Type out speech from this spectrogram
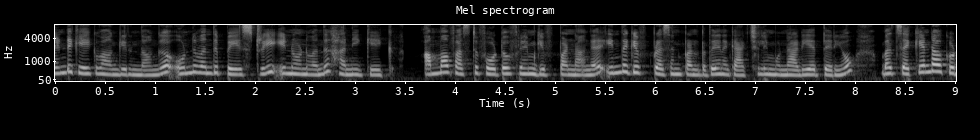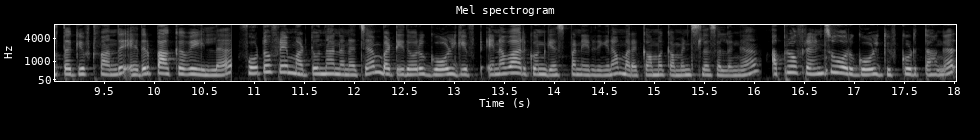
ரெண்டு கேக் வாங்கியிருந்தாங்க. ஒன்று வந்து பேஸ்ட்ரி இன்னொன்று வந்து ஹனி கேக் அம்மா ஃபஸ்ட்டு ஃபோட்டோ ஃப்ரேம் கிஃப்ட் பண்ணாங்க. இந்த கிஃப்ட் ப்ரெசென்ட் பண்ணுறது எனக்கு ஆக்சுவலி முன்னாடியே தெரியும். பட் செகண்டாக கொடுத்த கிஃப்ட் வந்து எதிர்பார்க்கவே இல்லை. ஃபோட்டோ ஃப்ரேம் மட்டும் தான் நினச்சேன். பட் இது ஒரு கோல்டு கிஃப்ட் என்னவா இருக்கும்னு கெஸ் பண்ணியிருந்தீங்கன்னா மறக்காமல் கமெண்ட்ஸில் சொல்லுங்கள் அப்புறம் ஃப்ரெண்ட்ஸும் ஒரு கோல்டு கிஃப்ட் கொடுத்தாங்க.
